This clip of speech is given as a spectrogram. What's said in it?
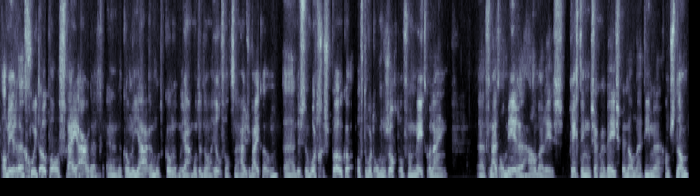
Almere groeit ook wel vrij aardig. En de komende jaren moet, komen, ja, moeten er wel heel veel huizen bij komen. Dus er wordt gesproken of er wordt onderzocht of een metrolijn vanuit Almere haalbaar is richting zeg maar, Weesp en dan naar Diemen, Amsterdam.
